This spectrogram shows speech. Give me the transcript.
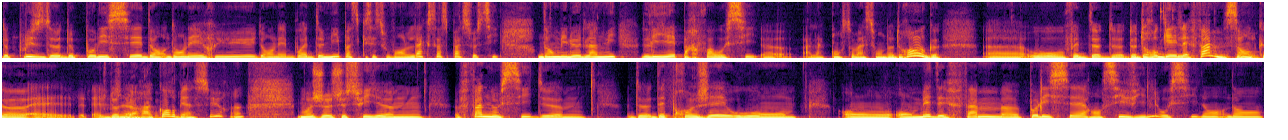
de plus de, de policiers dans, dans les rues, dans les boîtes de nuit, parce que c'est souvent là que ça se passe aussi, dans le milieu de la nuit, lié parfois aussi euh, à la consommation de drogue, euh, au fait de, droguer les femmes sans mmh. qu'elles elles donnent leur accord, bien sûr. Hein. Moi, je, je suis euh, fan aussi de, de, des projets où on, on, met des femmes euh, policières en civil aussi dans, dans,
